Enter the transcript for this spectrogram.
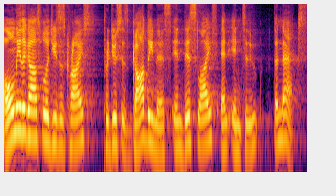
only the gospel of Jesus Christ produces godliness in this life and into the next.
